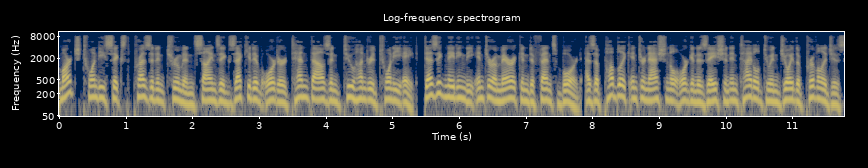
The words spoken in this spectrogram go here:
March 26 – President Truman signs Executive Order 10228, designating the Inter-American Defense Board as a public international organization entitled to enjoy the privileges,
